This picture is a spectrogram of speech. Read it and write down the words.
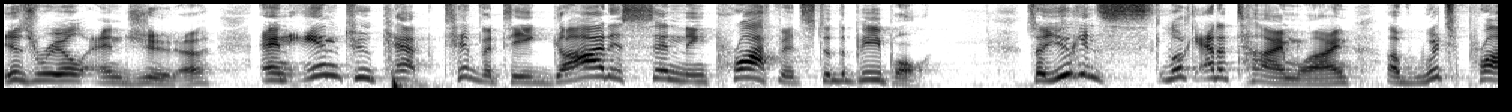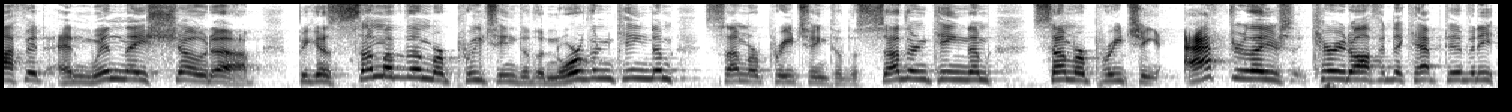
Israel and Judah and into captivity, God is sending prophets to the people. So you can look at a timeline of which prophet and when they showed up, because some of them are preaching to the northern kingdom, some are preaching to the southern kingdom, some are preaching after they're carried off into captivity,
